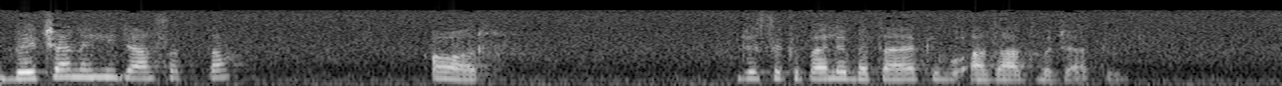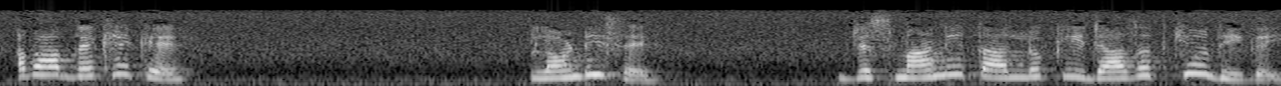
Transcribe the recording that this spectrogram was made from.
بیچا نہیں جا سکتا اور جیسے کہ پہلے بتایا کہ وہ آزاد ہو جاتی۔ اب آپ دیکھیں کہ لانڈی سے جسمانی تعلق کی اجازت کیوں دی گئی؟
